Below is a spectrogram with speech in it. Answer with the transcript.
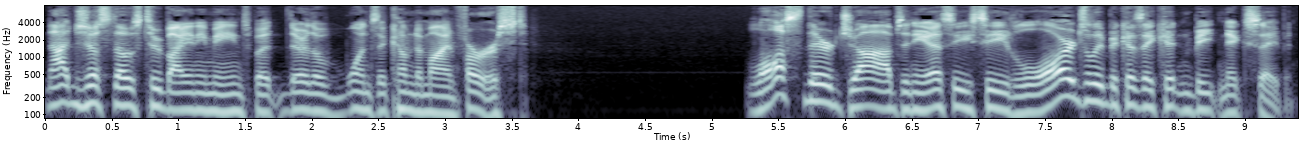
not just those two by any means, but they're the ones that come to mind first. Lost their jobs in the SEC largely because they couldn't beat Nick Saban.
